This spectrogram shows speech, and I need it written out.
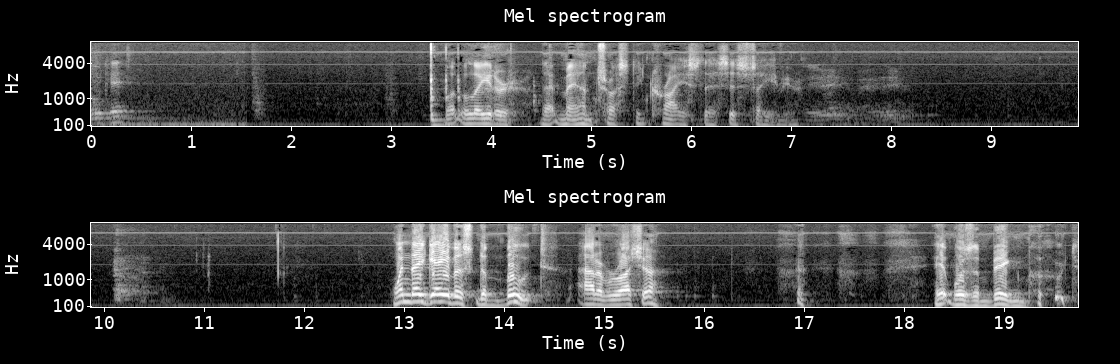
Okay. But later, that man trusted Christ as his Savior. When they gave us the boot out of Russia, it was a big boot.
